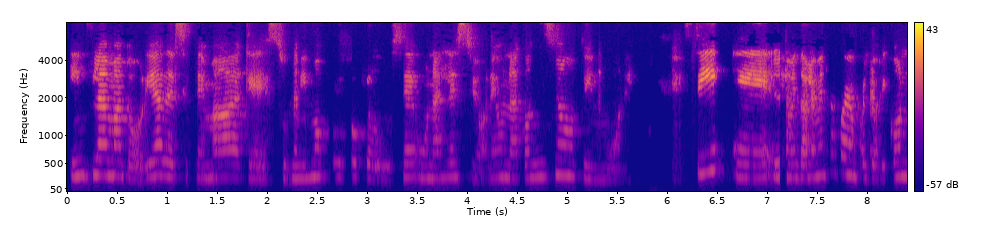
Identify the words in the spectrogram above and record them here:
inflamatoria del sistema que su mismo cuerpo produce unas lesiones, una condición autoinmune. Sí, eh, lamentablemente pues en Puerto Rico no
